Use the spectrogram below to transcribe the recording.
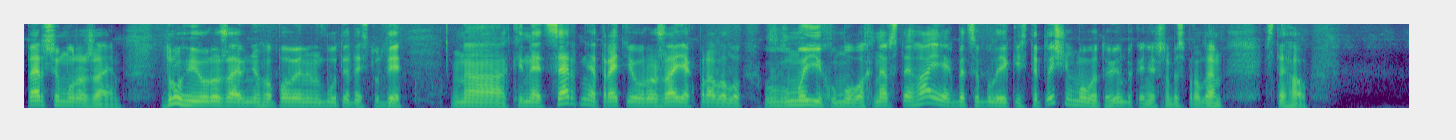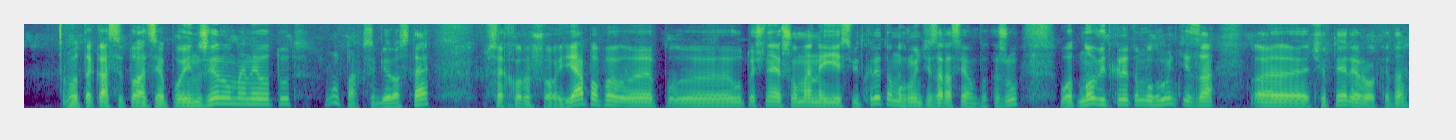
першим урожаєм. Другий урожай в нього повинен бути десь туди на кінець серпня. Третій урожай, як правило, в моїх умовах не встигає. Якби це були якісь тепличні умови, то він би, звісно, без проблем встигав. От така ситуація по інжиру у мене отут. Ну так собі росте. Все хорошо. Я попа- е, е, уточняю, що в мене є в відкритому ґрунті, зараз я вам покажу. От, но в відкритому ґрунті за е, 4 роки, да?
